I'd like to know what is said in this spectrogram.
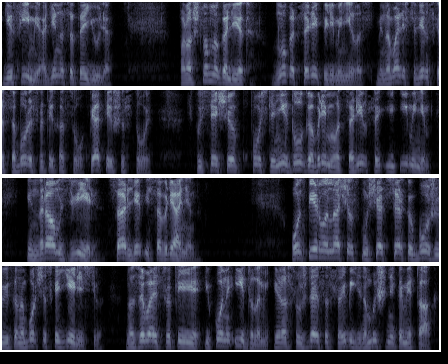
Ефимия, 11 июля. Прошло много лет, много царей переменилось, миновали Вселенские соборы святых отцов, пятый и шестой. Спустя еще после них долгое время воцарился и именем, и нравом зверь, царь Лев и Саврянин. Он первый начал смущать Церковь Божию иконоборческой ересью, называя святые иконы идолами и рассуждая со своими единомышленниками так.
